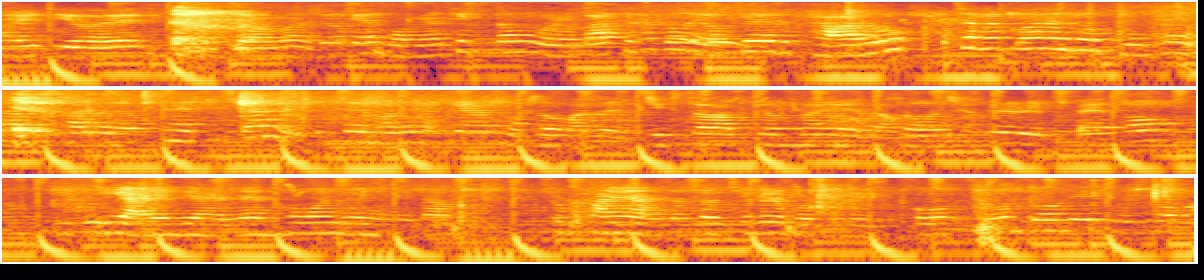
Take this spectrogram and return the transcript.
아이디어의 장점은 여기 보면 책동물과 책동 옆에서 바로 책을 꺼내서 보고 바로 옆에 책장이 있기 도서관은 직사각 평면에서 책을 빼서 이 아이디어는 홍원준입니다. 소파에 앉아서 책을 볼 수도 있고 여기 도서관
